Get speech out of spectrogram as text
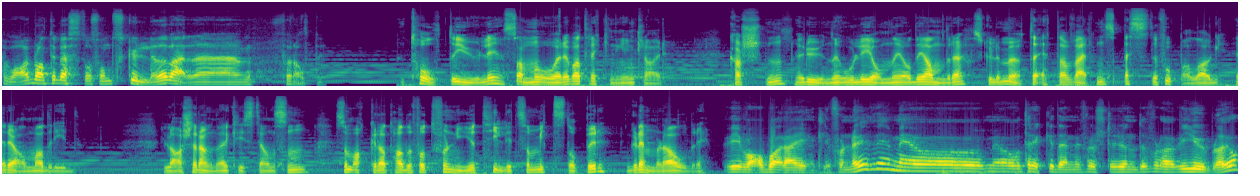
var blant de beste, og sånn skulle det være for alltid. 12. juli samme året var trekningen klar. Karsten, Rune, Ole Jonny og de andre skulle møte et av verdens beste fotballag, Real Madrid. Lars Ragnar Kristiansen, som akkurat hadde fått fornyet tillit som midtstopper, glemmer det aldri. Vi var bare egentlig fornøyd med, å, med å trekke dem i første runde, for da vi jubla jo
